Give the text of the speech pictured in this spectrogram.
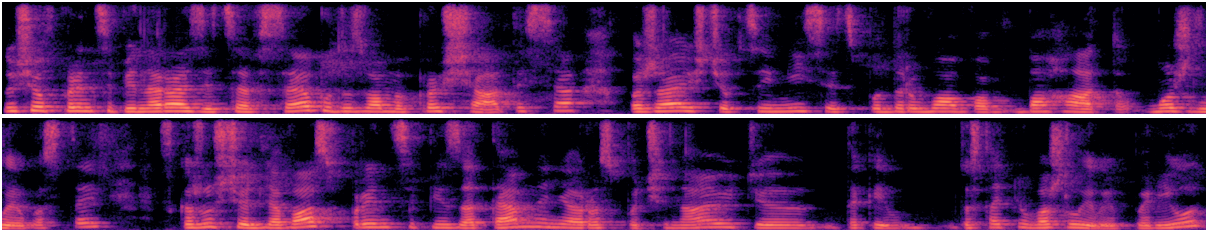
Ну що, в принципі, наразі це все. Буду з вами прощатися. Бажаю, щоб цей місяць подарував вам багато можливостей. Скажу, що для вас, в принципі, затемнення розпочинають е, такий достатньо важливий період.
